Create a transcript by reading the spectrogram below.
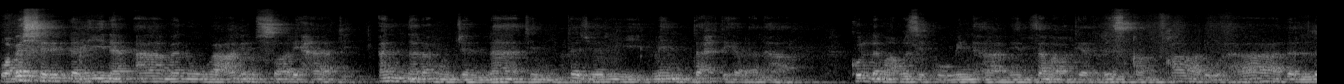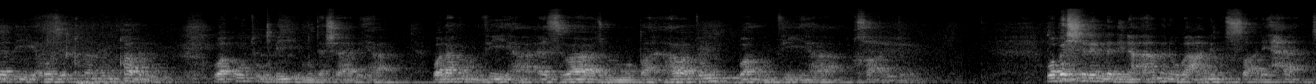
وَبَشِّرِ الَّذِينَ آمَنُوا وَعَمِلُوا الصَّالِحَاتِ أن لهم جنات تجري من تحتها الأنهار كلما رزقوا منها من ثمرة رزقا قالوا هذا الذي رزقنا من قبل وأتوا به متشابها ولهم فيها أزواج مطهرة وهم فيها خالدون وبشر الذين آمنوا وعملوا الصالحات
